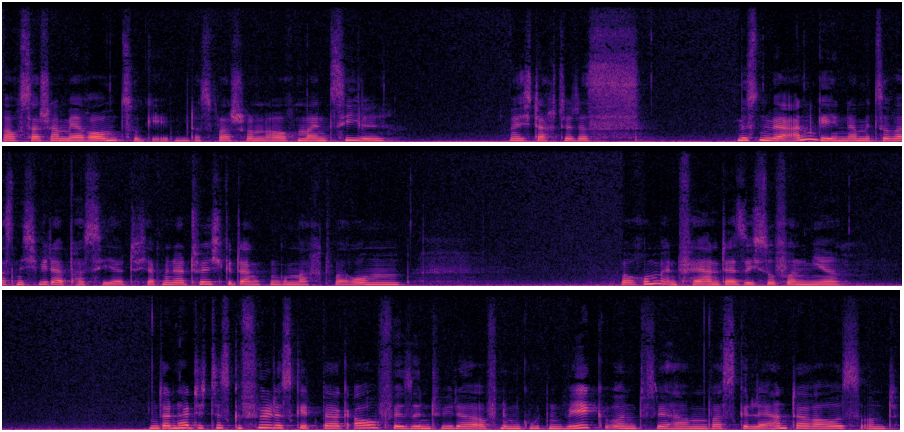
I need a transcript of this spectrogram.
Auch Sascha mehr Raum zu geben, das war schon auch mein Ziel. Weil ich dachte, das müssen wir angehen, damit sowas nicht wieder passiert. Ich habe mir natürlich Gedanken gemacht, warum, warum entfernt er sich so von mir? Und dann hatte ich das Gefühl, das geht bergauf. Wir sind wieder auf einem guten Weg und wir haben was gelernt daraus. Und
